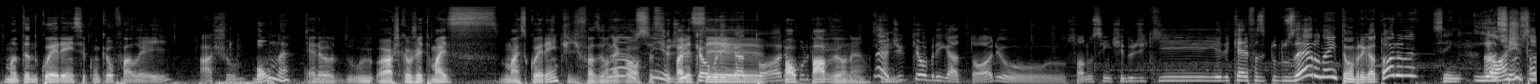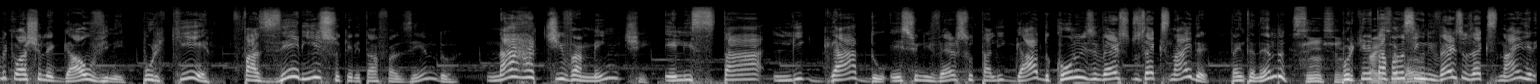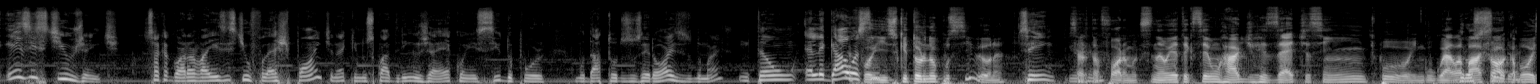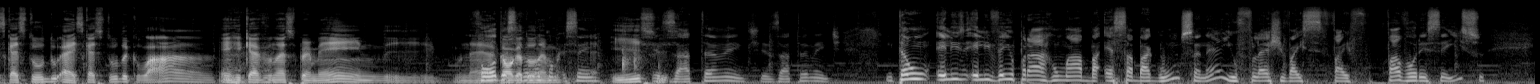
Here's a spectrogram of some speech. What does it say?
mantendo coerência com o que eu falei, acho bom, né? Era, eu acho que é o jeito mais, mais coerente de fazer um Não, negócio sim, assim, eu digo que parecer é obrigatório palpável, porque- né? É, eu digo que é obrigatório só no sentido de que ele quer fazer tudo zero, né? Então é obrigatório, né? Sim. E Ah, eu sim, acho, sim. sabe o que eu acho legal, Vini? Porque fazer isso que ele tá fazendo, narrativamente, ele está ligado, esse universo tá ligado com o universo do Zack Snyder, tá entendendo? Sim, sim. Porque ele Ah, tá é falando assim, o universo do Zack Snyder existiu, gente. Só que agora vai existir o Flashpoint, né? Que nos quadrinhos já é conhecido por mudar todos os heróis e tudo mais. Então, é legal assim. Foi isso que tornou possível, né? Sim. De certa Uhum. forma, que senão ia ter que ser um hard reset, assim, tipo, em Google ela abaixo, ó, acabou, esquece tudo, é, esquece tudo aquilo lá, Henry Cavill não é Superman, e, né, Gal Gadot vamos não é... come- Sim. Isso, isso. Exatamente, exatamente. Então, ele, ele veio pra arrumar essa bagunça, né? E o Flash vai, vai favorecer isso.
